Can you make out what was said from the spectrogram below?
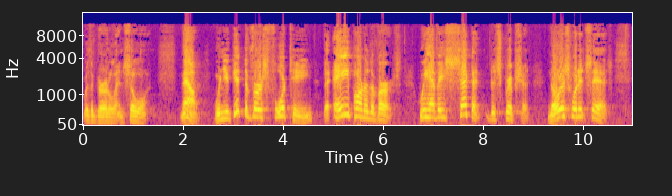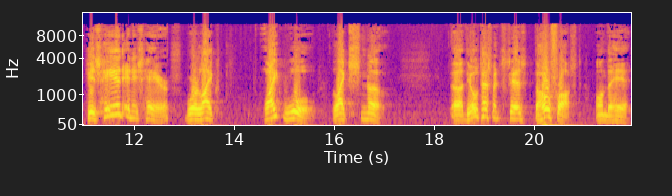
with a girdle and so on. Now, when you get to verse 14, the A part of the verse, we have a second description. Notice what it says. His head and his hair were like white wool, like snow. Uh, the Old Testament says the hoarfrost on the head.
